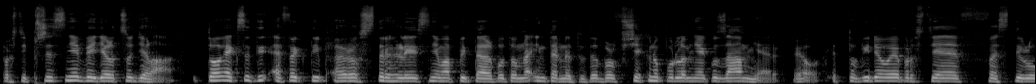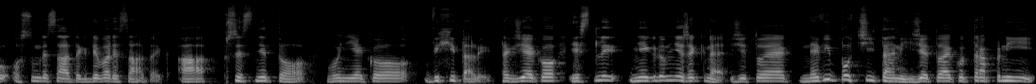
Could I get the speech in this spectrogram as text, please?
prostě přesně věděl, co dělá. To, jak se ty efekty roztrhly s něma pytel potom na internetu, to byl všechno podle mě jako záměr, jo. To video je prostě ve stylu 80. 90. a přesně to oni jako vychytali. Takže jako jestli někdo mě řekne, že to je nevypočítaný, že to je jako trapný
